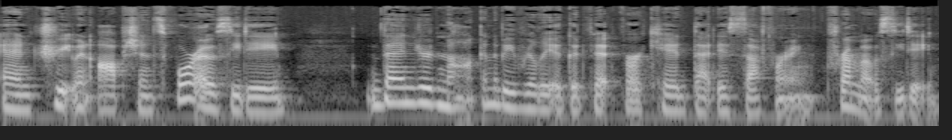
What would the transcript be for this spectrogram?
and treatment options for OCD, then you're not going to be really a good fit for a kid that is suffering from OCD.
